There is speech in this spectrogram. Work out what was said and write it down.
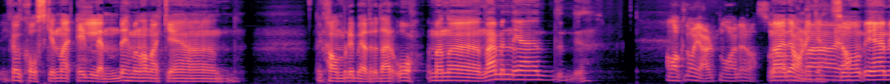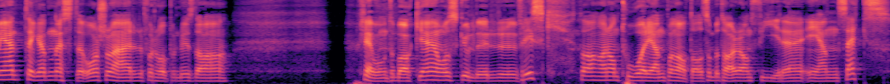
Ikke at Koskin er elendig, men han er ikke det kan bli bedre der òg. Men eh, Nei, men jeg Han har ikke noe hjelp nå heller, da. Så, Nei, det har han men, ikke. eh, Så jeg, men jeg tenker at neste år så er forhåpentligvis da Klevom tilbake og skulderfrisk. Da har han to år igjen på en avtale som betaler han 4-1-6.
